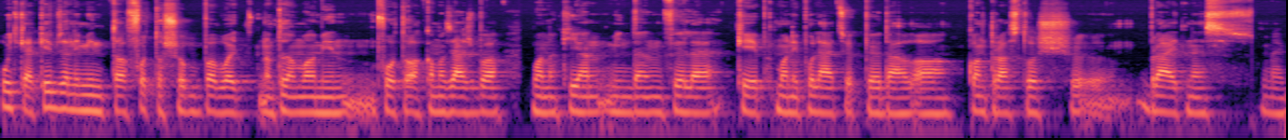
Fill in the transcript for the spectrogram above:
úgy kell képzelni, mint a Photoshopba, vagy nem tudom, valamilyen fotóalkalmazásba vannak ilyen mindenféle kép manipulációk, például a kontrasztos brightness, meg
